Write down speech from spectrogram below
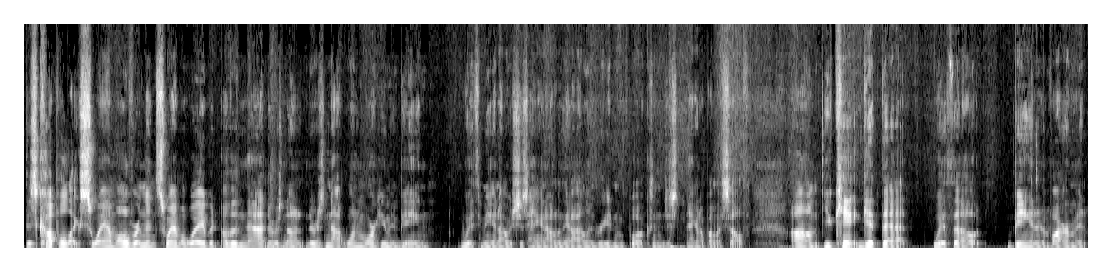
this couple like swam over and then swam away. But other than that, there was not there was not one more human being with me, and I was just hanging out on the island reading books and just hanging out by myself. Um, you can't get that without being in an environment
